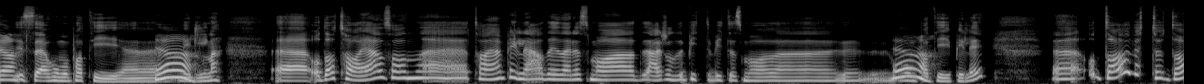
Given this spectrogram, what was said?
Ja. Disse homopatimidlene. Uh, og da tar jeg, sånn, uh, tar jeg en pille av de der små Det er sånne bitte, bitte små Ja. homopatipiller. Eh, og da, vet du, da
